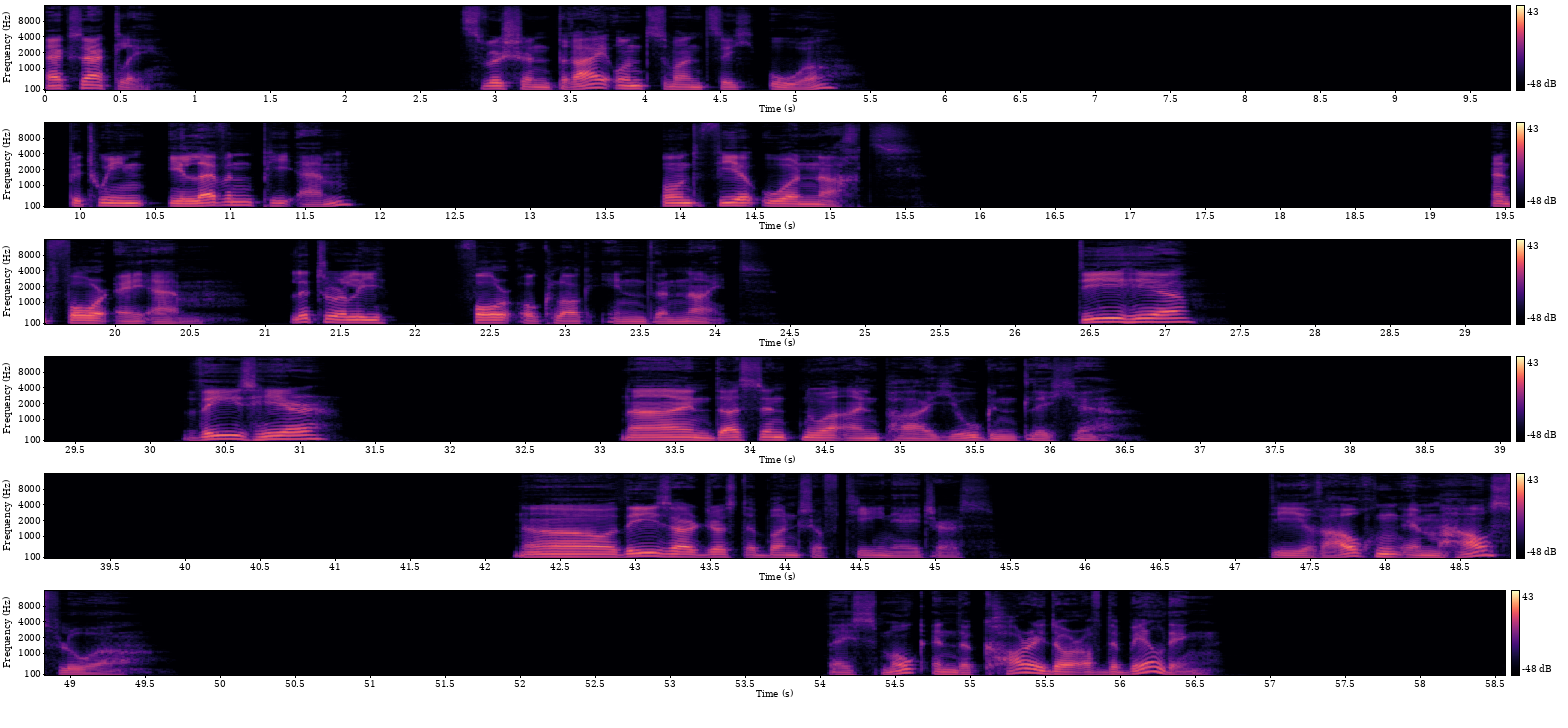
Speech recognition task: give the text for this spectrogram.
Exactly. Zwischen 23 Uhr between 11 p.m. und 4 Uhr nachts and 4 a.m. literally four o'clock in the night. Die hier, these here. Nein, das sind nur ein paar Jugendliche. No, these are just a bunch of teenagers. Die rauchen im Hausflur. They smoke in the corridor of the building.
